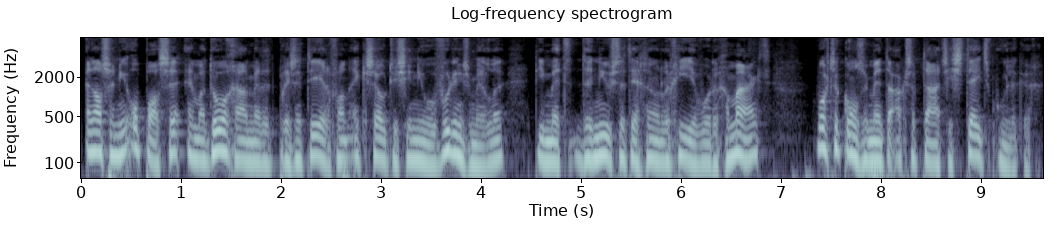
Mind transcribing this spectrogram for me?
En als we niet oppassen en maar doorgaan met het presenteren van exotische nieuwe voedingsmiddelen die met de nieuwste technologieën worden gemaakt, wordt de consumentenacceptatie steeds moeilijker.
